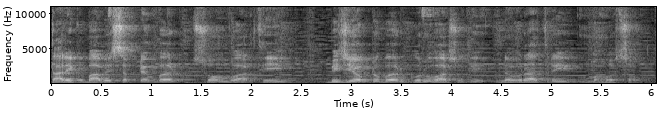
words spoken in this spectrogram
તારીખ બાવીસ સપ્ટેમ્બર સોમવારથી બીજી ઓક્ટોબર ગુરુવાર સુધી નવરાત્રિ મહોત્સવ.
